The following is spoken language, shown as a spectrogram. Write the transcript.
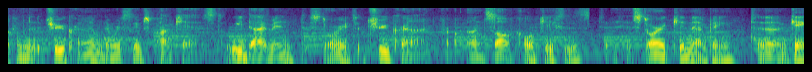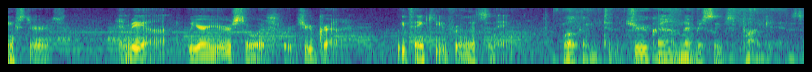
Welcome to the True Crime Never Sleeps podcast. We dive into stories of true crime, from unsolved cold cases to historic kidnapping to gangsters and beyond. We are your source for true crime. We thank you for listening. Welcome to the True Crime Never Sleeps podcast.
